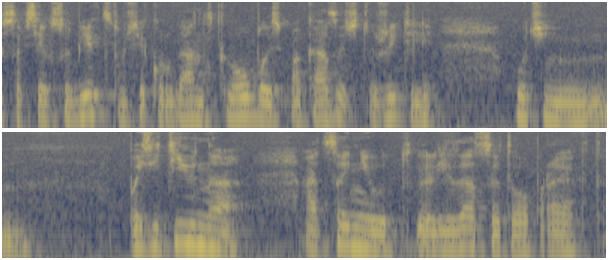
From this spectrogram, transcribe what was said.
со всех субъектов, в том числе Курганская область, показывают, что жители очень позитивно оценивают реализацию этого проекта.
